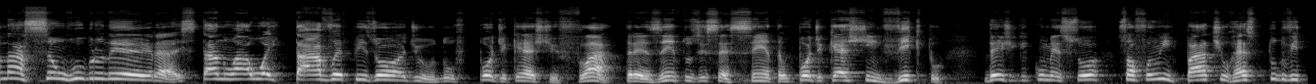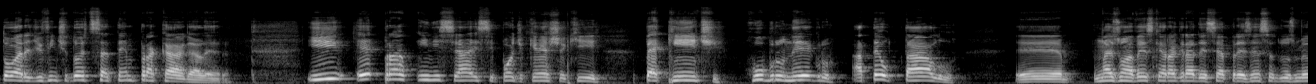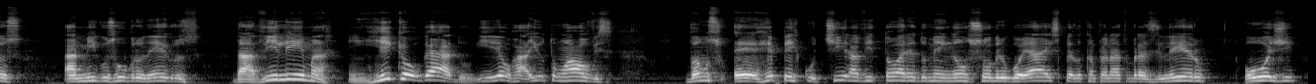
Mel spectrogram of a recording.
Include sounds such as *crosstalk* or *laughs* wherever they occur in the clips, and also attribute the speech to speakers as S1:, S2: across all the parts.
S1: Nação rubro-negra! Está no ar o oitavo episódio do podcast Fla 360, um podcast invicto. Desde que começou, só foi um empate, o resto tudo vitória, de 22 de setembro para cá, galera. E, e para iniciar esse podcast aqui, pé quente, rubro-negro até o talo, é, mais uma vez quero agradecer a presença dos meus amigos rubro-negros Davi Lima, Henrique Olgado e eu, Railton Alves, vamos é, repercutir a vitória do Mengão sobre o Goiás pelo Campeonato Brasileiro hoje.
